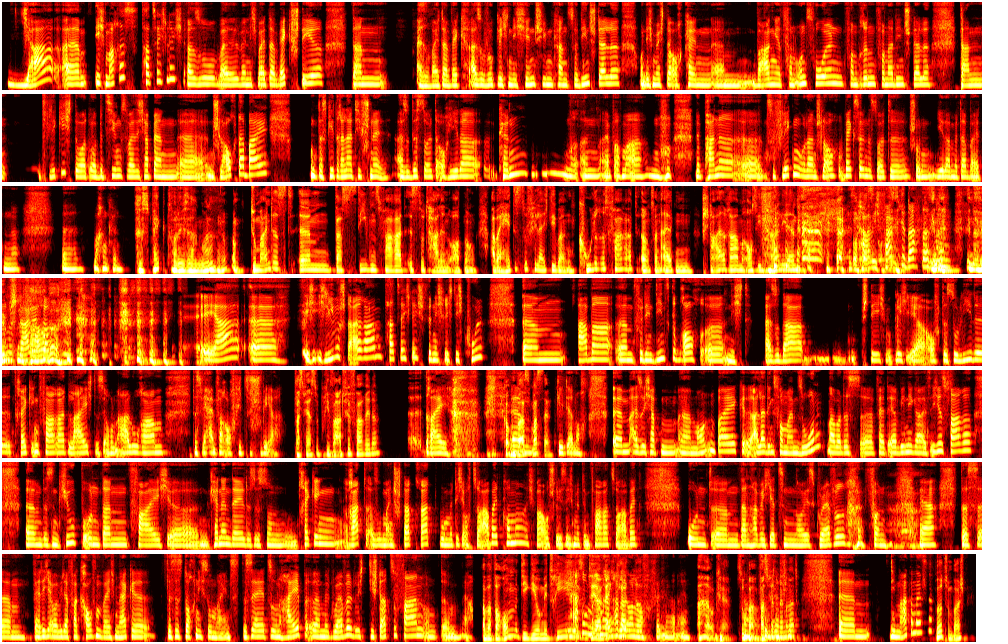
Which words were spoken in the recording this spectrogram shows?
Ja, ähm, ich mache es tatsächlich. Also, weil wenn ich weiter weg stehe, dann also weiter weg, also wirklich nicht hinschieben kann zur Dienststelle und ich möchte auch keinen ähm, Wagen jetzt von uns holen, von drinnen, von der Dienststelle, dann flicke ich dort oder beziehungsweise ich habe ja einen, äh, einen Schlauch dabei und das geht relativ schnell. Also das sollte auch jeder können, einfach mal eine Panne äh, zu flicken oder einen Schlauch wechseln. Das sollte schon jeder Mitarbeitende äh, machen können. Respekt, würde ich sagen, oder? Ja. Du meintest, ähm, das Stevens Fahrrad ist total in Ordnung. Aber hättest du vielleicht lieber ein cooleres Fahrrad? Irgendeinen alten Stahlrahmen aus Italien? Das habe ich fast gedacht, dass In, man in einer so hübschen Farbe. Äh, Ja, äh, ich, ich liebe Stahlrahmen tatsächlich, finde ich richtig cool. Ähm, aber ähm, für den Dienstgebrauch äh, nicht. Also da stehe ich wirklich eher auf das solide Trekkingfahrrad, leicht, das ist ja auch ein Alurahmen. Das wäre einfach auch viel zu schwer. Was fährst du privat für Fahrräder? Äh, drei. Komm, Ähm, was, was denn? Geht ja noch. Ähm, also ich habe ein äh, Mountainbike, äh, allerdings von meinem Sohn, aber das äh, fährt er weniger, als ich es fahre. Ähm, das ist ein Cube und dann fahre ich äh, ein Cannondale, das ist so ein Trekkingrad, also mein Stadtrad, womit ich auch zur Arbeit komme. Ich fahre ausschließlich mit dem Fahrrad zur Arbeit. Und ähm, dann habe ich jetzt ein neues Gravel von, ja, das ähm, werde ich aber wieder verkaufen, weil ich merke, das ist doch nicht so meins. Das ist ja jetzt so ein Hype, äh, mit Gravel durch die Stadt zu fahren und ähm, ja. Aber warum? Die Geometrie Ach so, ein der Rennrad habe ich auch noch, fällt mir gerade ein. Ah, okay. Super. Ja, was für ein. Rennrad? Ähm, die Marke meinst du? Ja, zum Beispiel.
